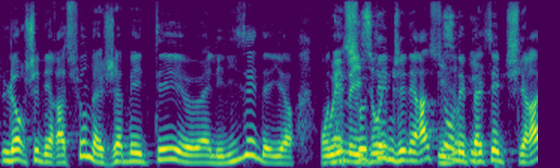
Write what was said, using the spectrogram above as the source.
Leur génération n'a jamais été à l'Élysée, d'ailleurs. On a sauté une génération. on est passé de Chirac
